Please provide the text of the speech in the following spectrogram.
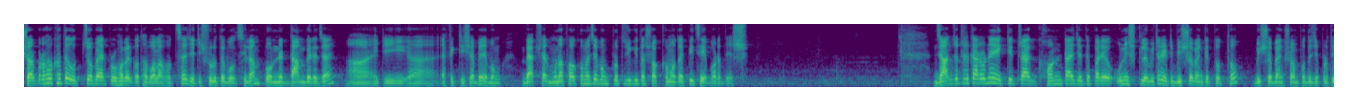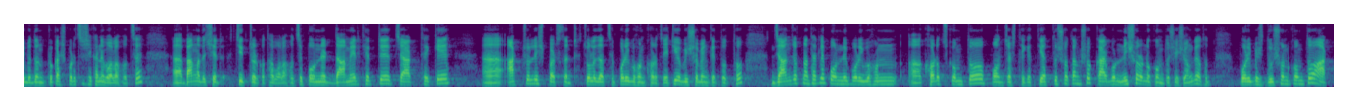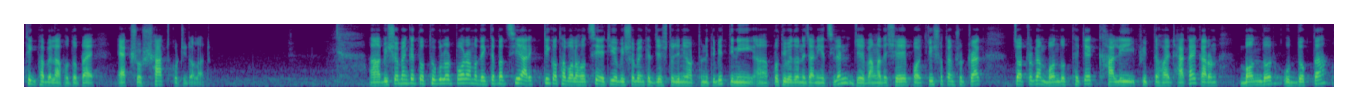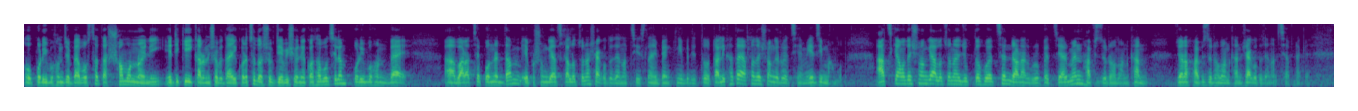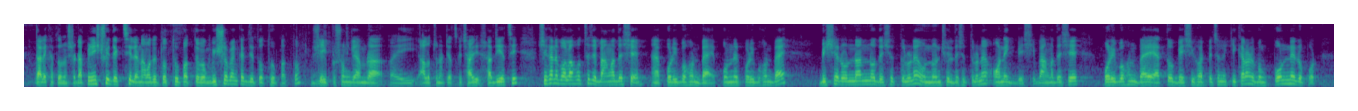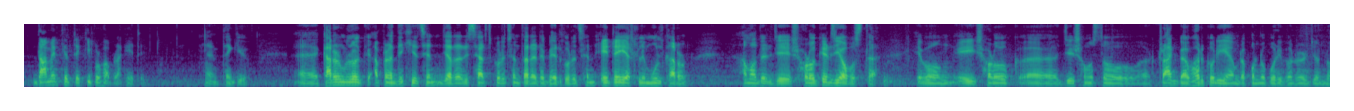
সরবরাহ খাতে উচ্চ ব্যয়ের প্রভাবের কথা বলা হচ্ছে, যেটি শুরুতে বলছিলাম, পণ্যের দাম বেড়ে যায় এটি এফেক্ট হিসাবে এবং ব্যবসার মুনাফাও কমে যায় এবং প্রতিযোগিতা সক্ষমতায় পিছিয়ে পড়ে দেশ। যানজটের কারণে একটি ট্রাক ঘন্টায় যেতে পারে উনিশ কিলোমিটার, এটি বিশ্বব্যাংকের তথ্য। বিশ্বব্যাংক সম্প্রতি যে প্রতিবেদন প্রকাশ করেছে, সেখানে বলা হচ্ছে বাংলাদেশের চিত্রের কথা বলা হচ্ছে। পণ্যের দামের ক্ষেত্রে চার থেকে আটচল্লিশ পার্সেন্ট চলে যাচ্ছে পরিবহন খরচ। এটিও বিশ্বব্যাংকের তথ্য। যানজট না থাকলে পণ্য পরিবহন খরচ কমতো, পঞ্চাশ থেকে তিয়াত্তর শতাংশ। কার্বন নিঃসরণও কমতো সেই সঙ্গে, অর্থাৎ পরিবেশ দূষণ কমতো, আর্থিকভাবে লাভ হতো প্রায় একশো ষাট কোটি ডলার। বিশ্বব্যাংকের তথ্যগুলোর পর আমরা দেখতে পাচ্ছি আরেকটি কথা বলা হচ্ছে। এটিও বিশ্বব্যাংকের জ্যেষ্ঠ যিনি অর্থনীতিবিদ, তিনি প্রতিবেদনে জানিয়েছিলেন যে বাংলাদেশে পঁয়ত্রিশ শতাংশ ট্রাক চট্টগ্রাম বন্দর থেকে খালি ফিরতে হয় ঢাকায়, কারণ বন্দর, উদ্যোক্তা ও পরিবহন যে ব্যবস্থা, তার সমন্বয় নেই। এটিকেই কারণ হিসেবে দায়ী করেছে? দর্শক, যে বিষয় নিয়ে কথা বলছিলাম, পরিবহন ব্যয়। বাড়াচ্ছে পণ্যের দাম। এ প্রসঙ্গে আজকে আলোচনা স্বাগত জানাচ্ছি ইসলামী ব্যাংক নিবেদিত তালিখাতায় আপনাদের সঙ্গে রয়েছে আমি এজি মাহমুদ। আজকে আমাদের সঙ্গে আলোচনায় যুক্ত হয়েছেন রানার গ্রুপের চেয়ারম্যান হাফিজুর রহমান খান। জনাব হাফিজুর রহমান খান স্বাগত জানাচ্ছি আপনাকে। তালিকাত অনুষ্ঠান আপনি নিশ্চয়ই দেখছিলেন আমাদের তথ্য উপাত্ত এবং বিশ্ব ব্যাংকের যে তথ্য উপাত্ত সেই প্রসঙ্গে আমরা এই আলোচনাটি আজকে সাজি- সাজিয়েছি। সেখানে বলা হচ্ছে যে বাংলাদেশে পরিবহন ব্যয় পণ্যের পরিবহন ব্যয় বিশ্বের অন্যান্য দেশের তুলনায়, উন্নয়নশীল দেশের তুলনায় অনেক বেশি। বাংলাদেশে পরিবহন ব্যয় এত বেশি হওয়ার পেছনে কি কারণ এবং পণ্যের উপর দামের ক্ষেত্রে কি প্রভাব রাখে এটি? থ্যাংক ইউ কারণগুলো আপনারা দেখিয়েছেন, যারা রিসার্চ করেছেন তারা এটা বের করেছেন। এটাই আসলে মূল কারণ। আমাদের যে সড়কের যে অবস্থা এবং এই সড়ক যে সমস্ত ট্রাক ব্যবহার করি আমরা পণ্য পরিবহনের জন্য,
